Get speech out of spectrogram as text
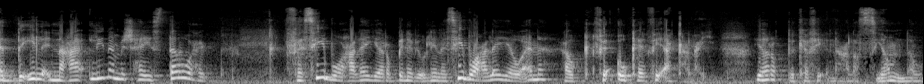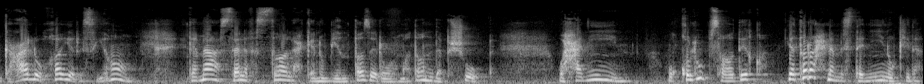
قد إيه لأن عقلنا مش هيستوعب. فسيبوا عليا ربنا بيقول لنا سيبوا عليا وأنا أكافئك علي يا رب كافئنا على صيامنا واجعله خير صيام. يا جماعة السلف الصالح كانوا بينتظروا رمضان ده بشوق وحنين وقلوب صادقة. يا ترى إحنا مستنيينه كده؟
